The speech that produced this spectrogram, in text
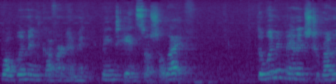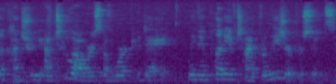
while women govern and maintain social life. The women manage to run the country on two hours of work a day, leaving plenty of time for leisure pursuits.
